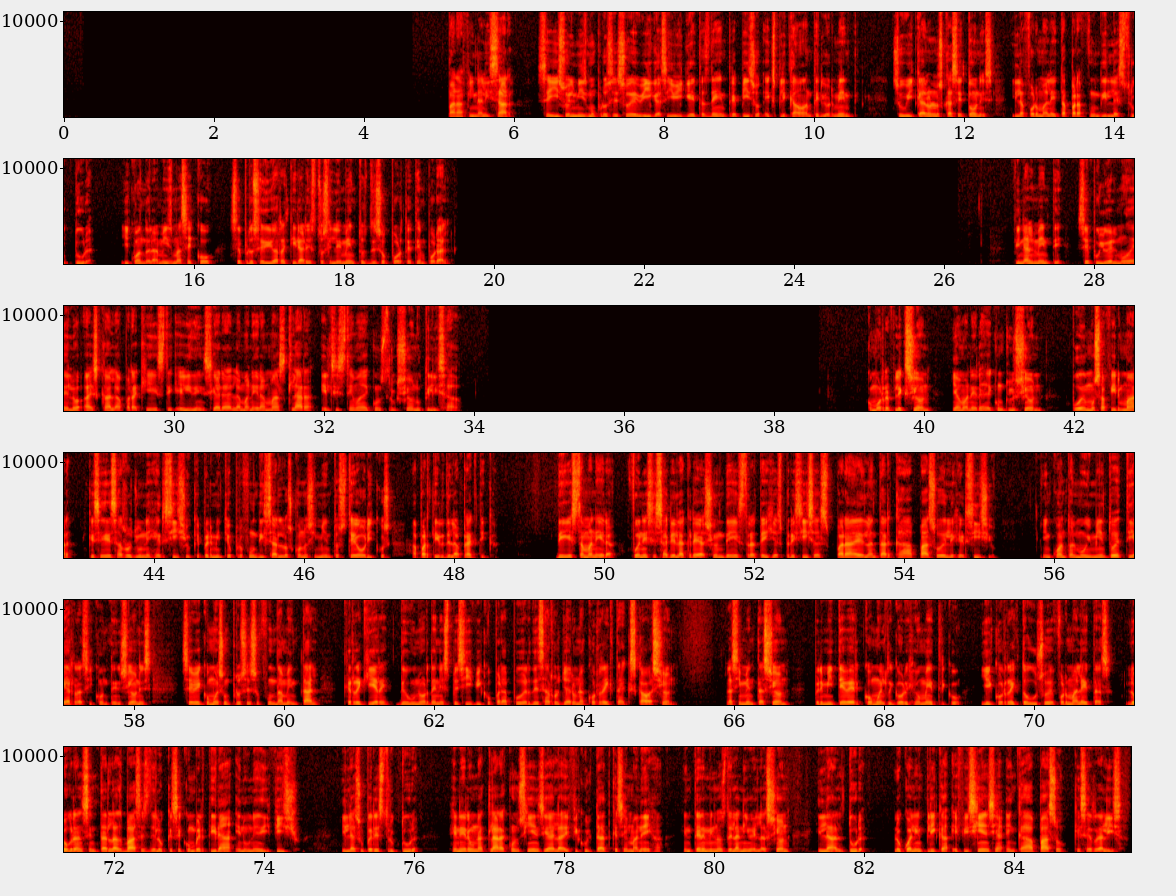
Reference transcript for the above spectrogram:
Para finalizar, se hizo el mismo proceso de vigas y viguetas de entrepiso explicado anteriormente. Se ubicaron los casetones y la formaleta para fundir la estructura, y cuando la misma secó, se procedió a retirar estos elementos de soporte temporal. Finalmente, se pulió el modelo a escala para que éste evidenciara de la manera más clara el sistema de construcción utilizado. Como reflexión y a manera de conclusión, podemos afirmar que se desarrolló un ejercicio que permitió profundizar los conocimientos teóricos a partir de la práctica. De esta manera, fue necesaria la creación de estrategias precisas para adelantar cada paso del ejercicio. En cuanto al movimiento de tierras y contenciones, se ve como es un proceso fundamental que requiere de un orden específico para poder desarrollar una correcta excavación. La cimentación permite ver cómo el rigor geométrico y el correcto uso de formaletas logran sentar las bases de lo que se convertirá en un edificio, y la superestructura genera una clara conciencia de la dificultad que se maneja en términos de la nivelación y la altura, lo cual implica eficiencia en cada paso que se realiza.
